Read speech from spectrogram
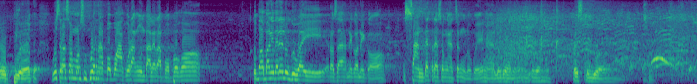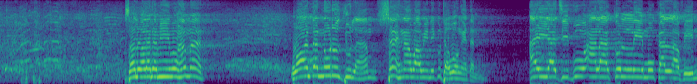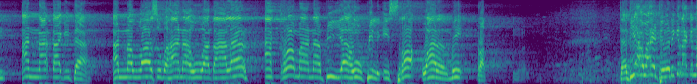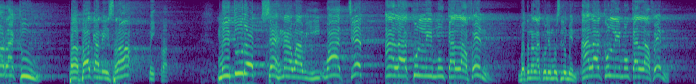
Oh biak. Wis rasa mau suguh apa-apa aku ora nguntale ra apa-apa kok. Ketua panitia lungguh wae, rasa neko-neko santet reso ngaceng lho kowe ha lho ngono wis lungguh Salu ala Nabi Muhammad. Wonten Nurul Zulam Syekh Nawawi niku dawuh ngeten. Ayyajibu ala kulli mukallafin anna takida anna Allah subhanahu wa ta'ala akrama nabiyahu bil isra wal mi'raj. Jadi awake dhewe niki ra kena ragu babakan Isra Mi'raj. Miturut Syekh Nawawi wajib ala kulli mukallafin. Mboten ala kulli muslimin ala kulli mukallafin.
